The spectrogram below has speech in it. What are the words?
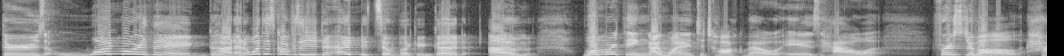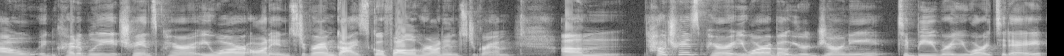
There's one more thing. God, I don't want this conversation to end. It's so fucking good. Um, one more thing I wanted to talk about is how First of all, how incredibly transparent you are on Instagram. Guys, go follow her on Instagram. Um, how transparent you are about your journey to be where you are today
